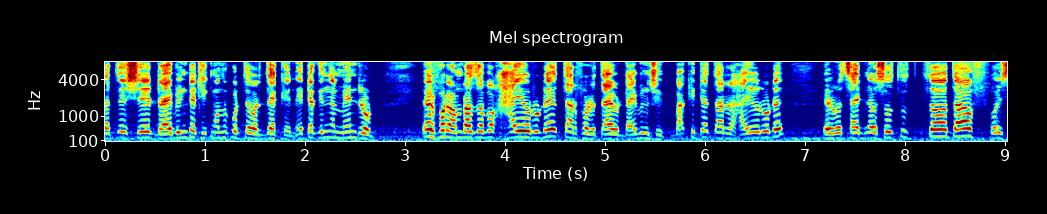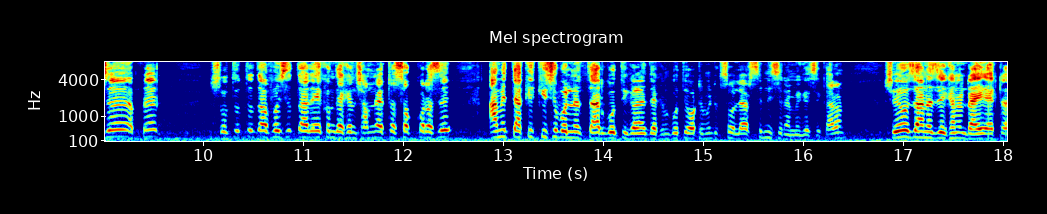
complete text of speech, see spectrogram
যাতে সে ড্রাইভিংটা ঠিক মতো করতে পারে। দেখেন, এটা কিন্তু মেন রোড এরপর আমরা যাব হাইওয়ে রোডে তারপরে ড্রাইভিং শিখ বাকিটা তার হাইওয়ে রোডে এরপর সাইড নেওয়া চতুর্থ দাফ হয়েছে আপনার, চতুর্থ দাফ হয়েছে তার এখন দেখেন সামনে একটা চক্কর আছে। আমি তাকে কিছু বলি না, তার গতি কারণে দেখেন, গতি অটোমেটিক চলে আসছে, নিচে নামে গেছে। কারণ সেও জানে যে এখানে ডাই একটা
